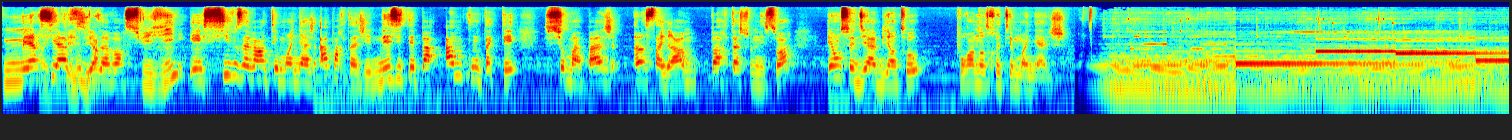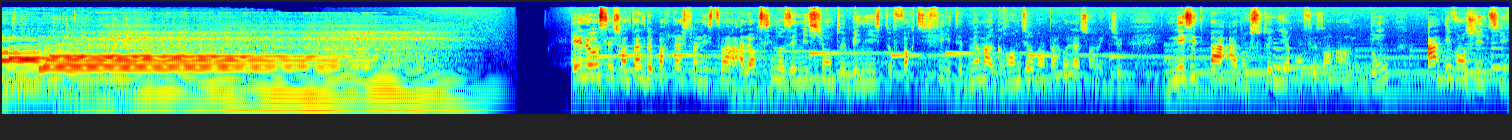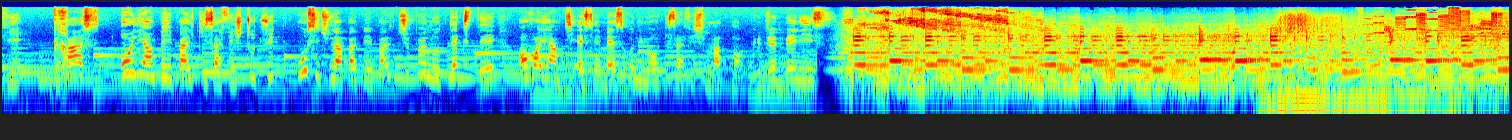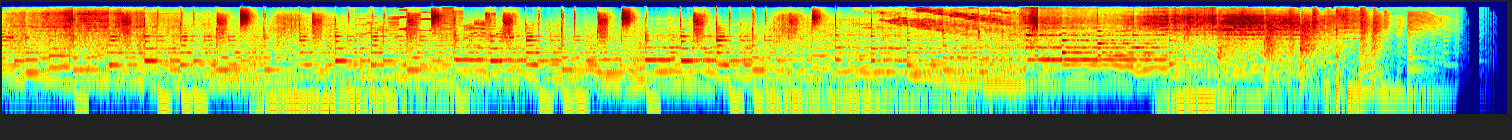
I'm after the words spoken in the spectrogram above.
Merci Avec à vous de nous avoir suivis. Et si vous avez un témoignage à partager, n'hésitez pas à me contacter sur ma page Instagram, partage ton histoire. Et on se dit à bientôt pour un autre témoignage. C'est Chantal de Partage ton histoire. Alors si nos émissions te bénissent, te fortifient et t'aident même à grandir dans ta relation avec Dieu, n'hésite pas à nous soutenir en faisant un don à Évangile TV grâce au lien PayPal qui s'affiche tout de suite ou si tu n'as pas PayPal, tu peux nous texter, envoyer un petit SMS au numéro qui s'affiche maintenant. Que Dieu te bénisse.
